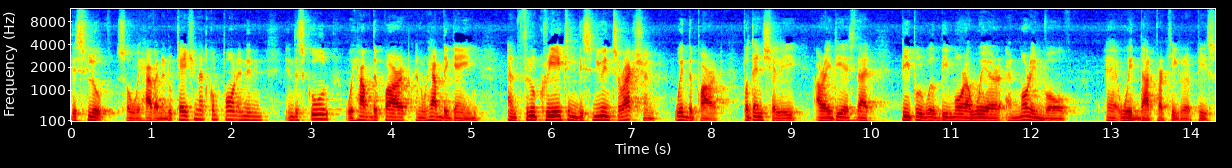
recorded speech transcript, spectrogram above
this loop. So we have an educational component in, in the school, we have the park and we have the game. And through creating this new interaction with the park, potentially our idea is that people will be more aware and more involved uh, with that particular piece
